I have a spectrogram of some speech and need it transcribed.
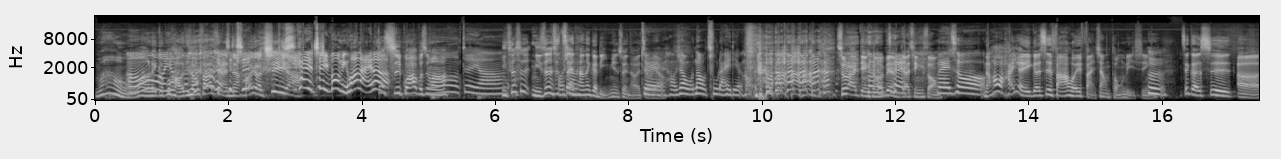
哇哦，往了一个不好的地方发展呢，好有趣啊！开始吃起爆米花来了。就吃瓜不是吗？哦，对呀、你真是你真的是在他那个里面，所以你才会这对，样。好像我那我出来一点好了，出来一点可能会变得比较轻松。没错。然后还有一个是发挥反向同理心，嗯，这个是呃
